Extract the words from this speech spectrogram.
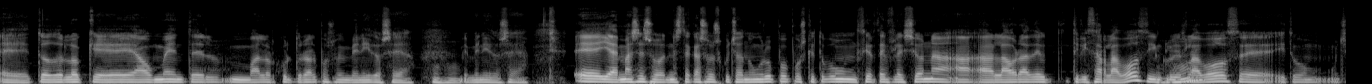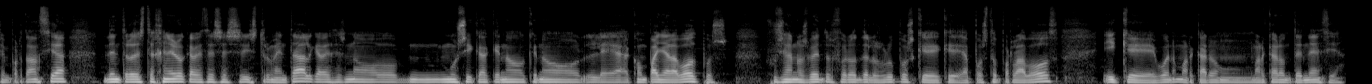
eh, todo lo que aumente el valor cultural, pues bienvenido sea. Bienvenido sea. Eh, y además eso, en este caso escuchando un grupo, pues que tuvo una cierta inflexión a, a- la hora de utilizar la voz, incluir Ujú. la voz, eh, y tuvo mucha importancia dentro de este género que a veces es instrumental, que a veces no mm, música que no que no le acompaña la voz, pues Fusión los Ventos fueron de los grupos que, que apostó por la voz y que bueno marcaron marcaron tendencia.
